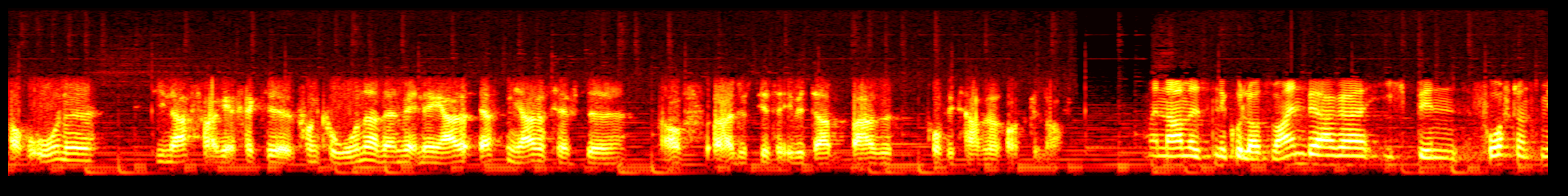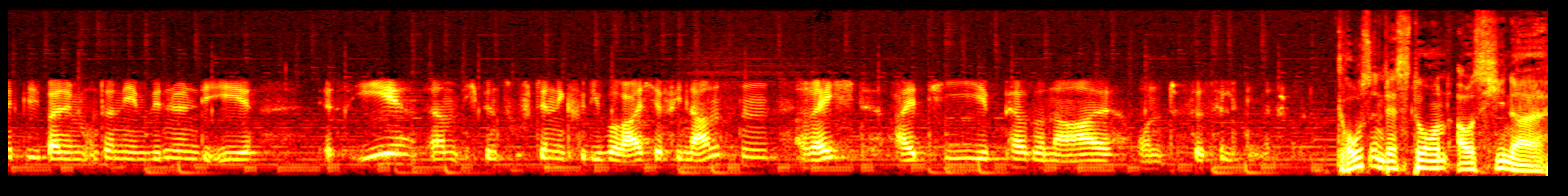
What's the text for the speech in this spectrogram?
auch ohne die Nachfrageeffekte von Corona werden wir in der ersten Jahreshälfte auf reduzierter EBITDA-Basis profitabel rausgelaufen. Mein Name ist Nikolaus Weinberger. Ich bin Vorstandsmitglied bei dem Unternehmen Windeln.de SE. Ähm, ich bin zuständig für die Bereiche Finanzen, Recht, IT, Personal und Facility Management. Großinvestoren aus China,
